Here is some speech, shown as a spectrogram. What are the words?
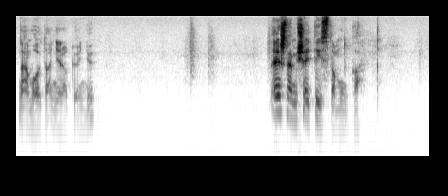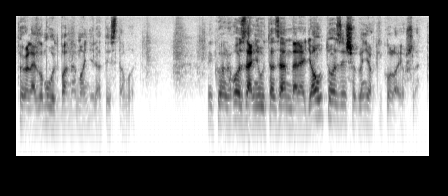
Nem volt annyira könnyű. És nem is egy tiszta munka. Főleg a múltban nem annyira tiszta volt. Mikor hozzányúlt az ember egy autóhoz és akkor nyakig olajos lett.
